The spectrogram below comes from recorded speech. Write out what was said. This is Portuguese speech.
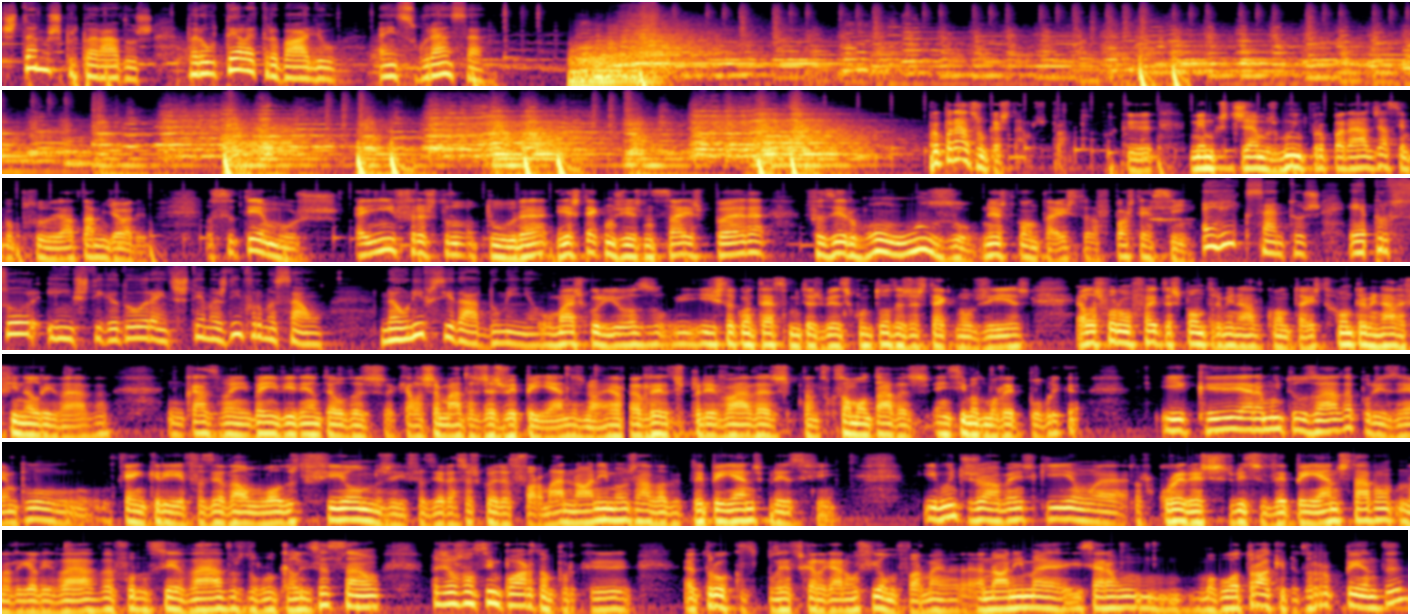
Estamos preparados para o teletrabalho em segurança? Preparados nunca estamos, pronto, porque mesmo que estejamos muito preparados, há sempre a possibilidade de estar melhor. Se temos a infraestrutura e as tecnologias necessárias para fazer bom uso neste contexto, a resposta é sim. Henrique Santos é professor e investigador em sistemas de informação na Universidade do Minho. O mais curioso, e isto acontece muitas vezes com todas as tecnologias, elas foram feitas para um determinado contexto, com determinada finalidade. Um caso bem, bem evidente é o das aquelas chamadas das VPNs, não é? As redes privadas, portanto, que são montadas em cima de uma rede pública, e que era muito usada, por exemplo, quem queria fazer downloads de filmes e fazer essas coisas de forma anónima usava VPNs para esse fim. E muitos jovens que iam a recorrer a estes serviços de VPN estavam, na realidade, a fornecer dados de localização, mas eles não se importam, porque a troco de poder descarregar um filme de forma anónima, isso era um, uma boa troca. De repente,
